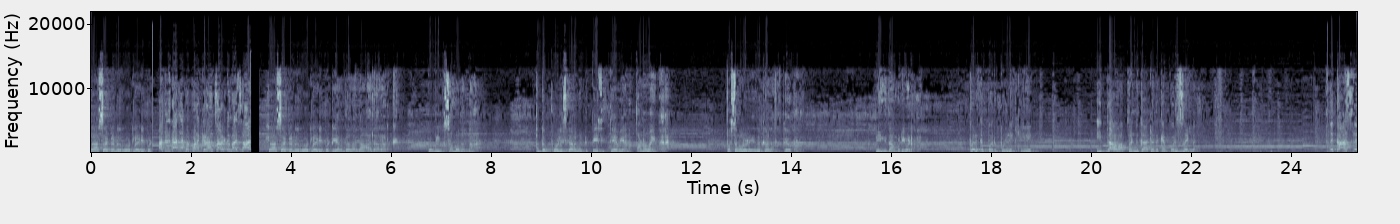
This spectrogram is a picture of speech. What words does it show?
ராசா கண்ணு ரோட்ல அடிபட்டு அதுலதான் நம்ம பிழைக்கிறோம் சொல்லட்டுமா சார்? ராசா கண்ணு ரோட்ல அடிபட்டு இறந்ததா தான் ஆதாரம் இருக்கு. உங்களுக்கு சம்மதம்னா அந்த போலீஸ்காரங்கிட்ட பேசி தேவையான பணம் வாங்கி தரேன். பசங்களோட எதிர்காலத்துக்கு தேவைப்படும். நீங்க தான் முடிவெடுக்கணும் பொறுக்க போற புள்ளிக்கு இதான் அப்பன்னு காட்டுறதுக்கு என் புருஷன் இல்ல. இந்த காசு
